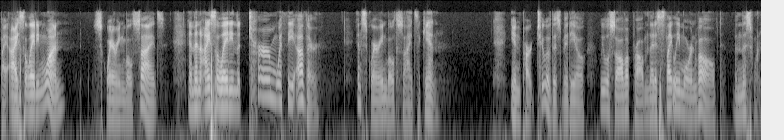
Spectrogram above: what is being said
by isolating one, squaring both sides, and then isolating the term with the other, and squaring both sides again. In part 2 of this video, we will solve a problem that is slightly more involved than this one.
